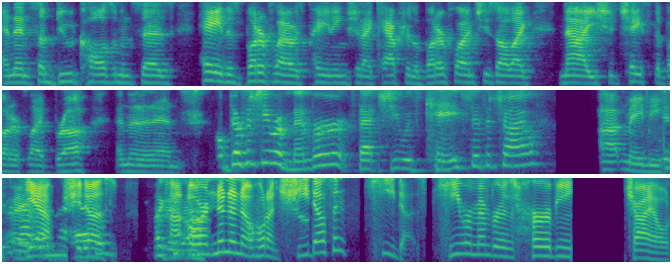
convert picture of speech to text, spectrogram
and then some dude calls him and says, "Hey, this butterfly I was painting. Should I capture the butterfly?" And she's all like, "Nah, you should chase the butterfly, bruh." And then it ends. Oh, doesn't she remember that she was caged as a child? Uh, maybe. Isn't I- that Yeah, when that she does. Happened? Like, Uh, or no, no, no. Hold on. She doesn't. He does. He remembers her being a child,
